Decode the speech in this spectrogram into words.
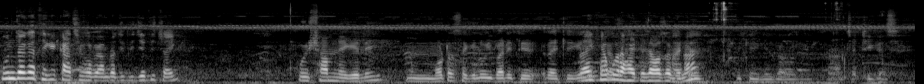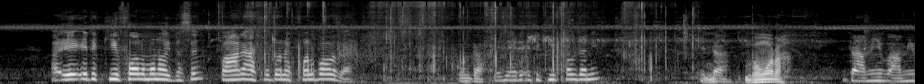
কোন জায়গা থেকে কাছে হবে? আমরা যদি যেতে চাই। ওই সামনে গেলেই মোটর সাইকেল ওই বাড়িতে রেখে গেলে রাইখা পরে হাইটে যাওয়া যাবে না। আচ্ছা ঠিক আছে। আর এ- এটা কি ফল মনে হইতেছে? পাহাড়ে আসলে তো অনেক ফল পাওয়া যায়। কোনটা? এটা- এটা কি ফল জানি? এটা? ভমরা। এটা আমি আমি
